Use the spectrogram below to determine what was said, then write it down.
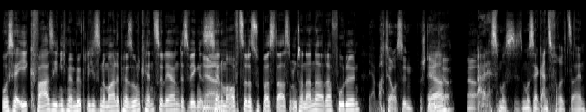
wo es ja eh quasi nicht mehr möglich ist, eine normale Person kennenzulernen, deswegen ist es Ja. ja nun mal oft so, dass Superstars untereinander da fudeln. Ja, macht ja auch Sinn, verstehe Ja. ich ja. Ja. Aber das muss, das muss ja ganz verrückt sein.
